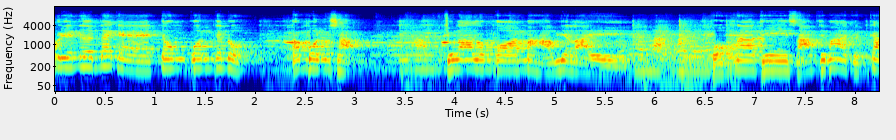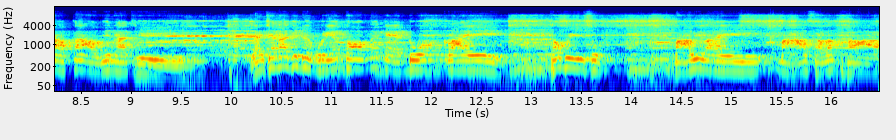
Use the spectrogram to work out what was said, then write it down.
เหรียญเงินได้แก่จงกลกนกตำบลฉับจุฬาลงกรณ์มหาวิทยาลัย 6 นาที 35.99 วินาที และชนะที่หนึ่งเหรียญทองได้แก่ดวงไกรทวีสุข มหาวิทยาลัย มหาสารคาม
